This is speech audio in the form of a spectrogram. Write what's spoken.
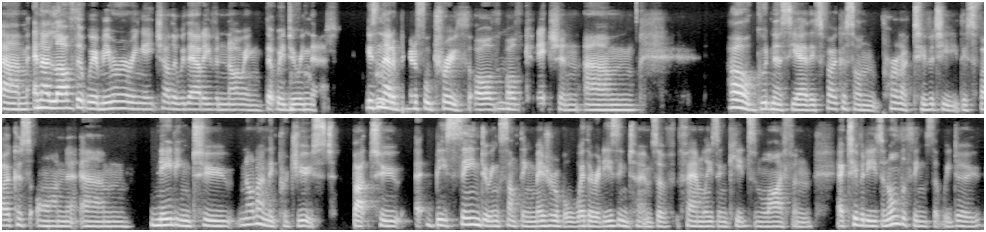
Um, and I love that we're mirroring each other without even knowing that we're doing that. Isn't that a beautiful truth of mm. of connection? Um, oh goodness, yeah. This focus on productivity, this focus on um, needing to not only produced but to uh, be seen doing something measurable whether it is in terms of families and kids and life and activities and all the things that we do.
